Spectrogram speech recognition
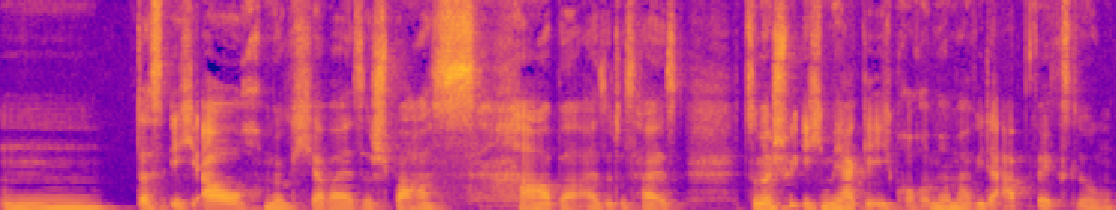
mm, dass ich auch möglicherweise Spaß habe. Also das heißt, zum Beispiel ich merke, ich brauche immer mal wieder Abwechslung.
